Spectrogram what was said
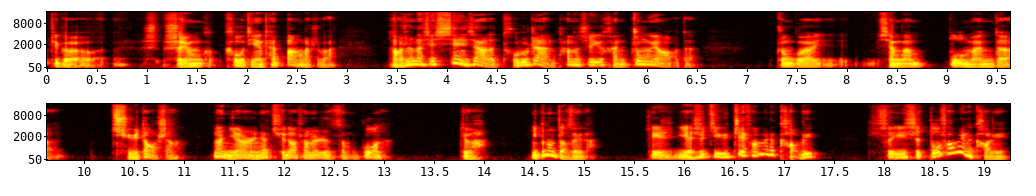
这个使使用客客户体验太棒了，是吧？导致那些线下的投注站，他们是一个很重要的中国相关部门的渠道商。那你让人家渠道商的日子怎么过呢？对吧？你不能得罪的。所以也是基于这方面的考虑，所以是多方面的考虑，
